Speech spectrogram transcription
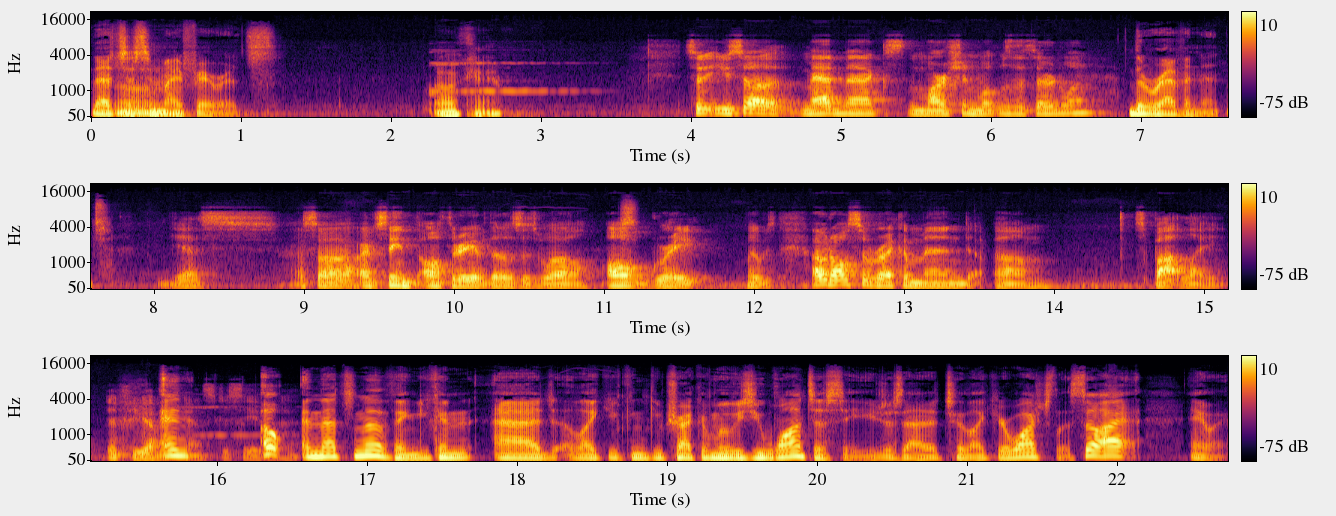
That's just in oh. my favorites. Okay, So you saw Mad Max, The Martian. What was the third one? The Revenant. Yes, I saw. I've seen all three of those as well. All great movies. I would also recommend um, Spotlight if you have a And chance to see it. oh, and that's another thing. You can add like you can keep track of movies you want to see. You just add it to like your watch list. So I anyway,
